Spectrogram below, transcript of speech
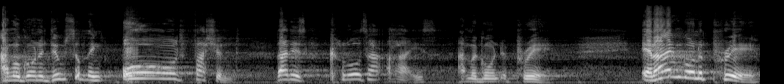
and we're going to do something old fashioned. That is, close our eyes and we're going to pray. And I'm going to pray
